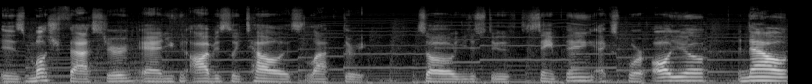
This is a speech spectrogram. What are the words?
is much faster and you can obviously tell it's lap 3. So you just do the same thing, export audio, and now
